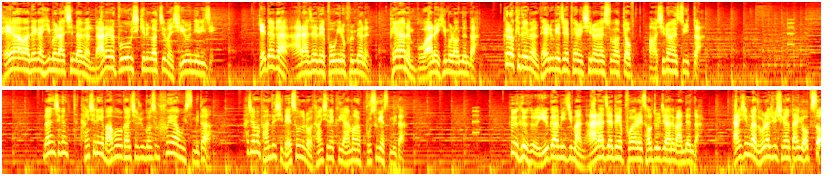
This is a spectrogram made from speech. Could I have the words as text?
베아와 내가 힘을 합친다면 나라를 부흥시키는 것쯤은 쉬운 일이지. 게다가 아라제드 봉인을 풀면은 베아는 무한의 힘을 얻는다. 그렇게 되면 대륙의 재패를 실현할 수밖에 없, 아, 실현할 수 있다. 난 지금 당신에게 마법을 가르쳐 준 것을 후회하고 있습니다. 하지만 반드시 내 손으로 당신의 그 야망을 부수겠습니다. 흐흐흐 유감이지만 아라제드의 부활을 서둘지 않으면 안 된다. 당신과 놀아줄 시간 따위 없어.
